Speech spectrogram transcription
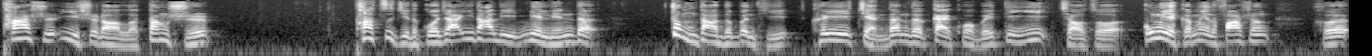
他是意识到了当时他自己的国家意大利面临的重大的问题，可以简单的概括为：第一，叫做工业革命的发生和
